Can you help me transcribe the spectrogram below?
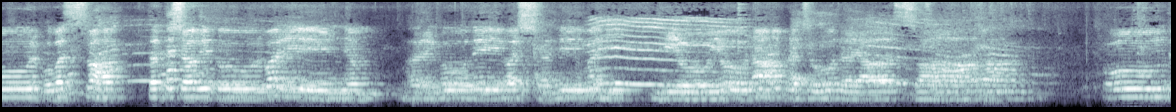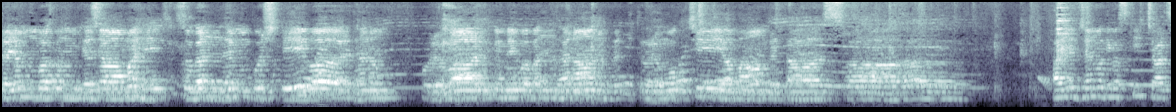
भूर्भुवस्वः तत्सवितुर्वरेण्यं। भर्गो देवस्य धीमहि धियो यो नः प्रचोदयात् स्वाहा ॐ त्र्यम्बकं यजामहे सुगन्धिं पुष्टिवर्धनम् उर्वारुकमिव बन्धनान् मृत्युर्मुक्षीयमामृता स्वाहा आइए जन्म दिवस की चार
